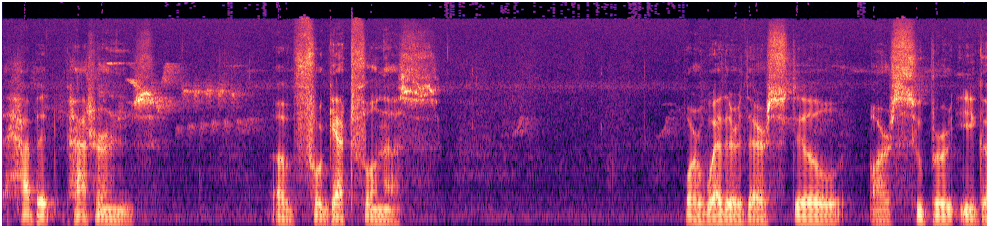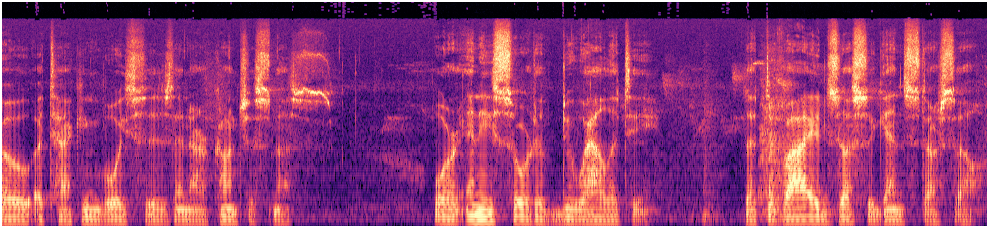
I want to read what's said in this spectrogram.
habit patterns of forgetfulness, or whether there still are super ego attacking voices and our consciousness, or any sort of duality that divides us against ourselves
